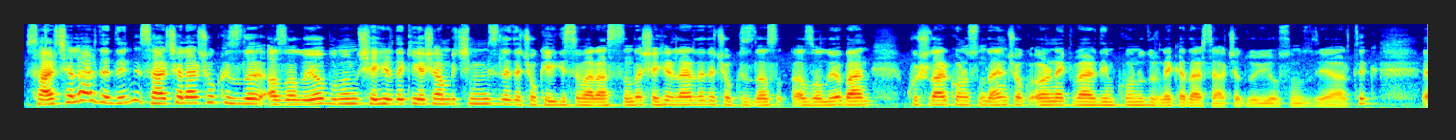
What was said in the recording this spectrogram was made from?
Serçeler dedin. Serçeler çok hızlı azalıyor. Bunun şehirdeki yaşam biçimimizle de çok ilgisi var aslında. Şehirlerde de çok hızlı azalıyor. Ben kuşlar konusunda en çok örnek verdiğim konudur. Ne kadar serçe duyuyorsunuz diye artık. Ee,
